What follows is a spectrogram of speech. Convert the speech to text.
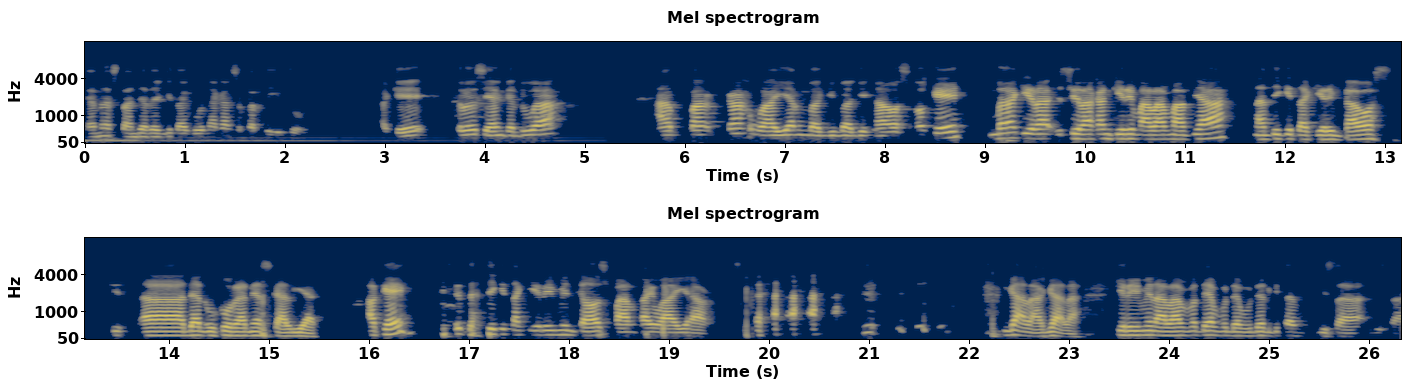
karena standar yang kita gunakan seperti itu. Oke, terus yang kedua, apakah wayang bagi-bagi kaos? Oke, Mbak kira silakan kirim alamatnya, nanti kita kirim kaos eh, dan ukurannya sekalian. Oke, nanti kita kirimin kaos partai wayang. enggak lah, enggak lah. Kirimin alamatnya mudah-mudahan kita bisa bisa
